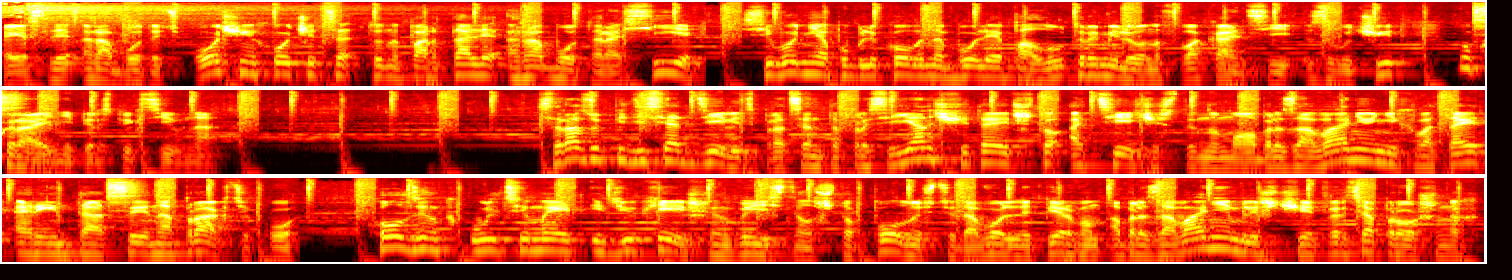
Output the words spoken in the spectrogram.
А если работать очень хочется, то на портале «Работа России» сегодня опубликовано более полутора миллионов вакансий. Звучит, ну, крайне перспективно. Сразу 59% россиян считает, что отечественному образованию не хватает ориентации на практику. Холдинг Ultimate Education выяснил, что полностью довольны первым образованием лишь четверть опрошенных.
